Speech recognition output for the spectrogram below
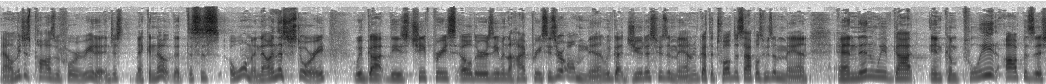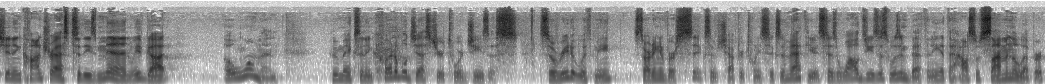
Now, let me just pause before we read it and just make a note that this is a woman. Now, in this story, we've got these chief priests, elders, even the high priest. These are all men. We've got Judas, who's a man. We've got the 12 disciples, who's a man. And then we've got, in complete opposition and contrast to these men, we've got a woman who makes an incredible gesture toward Jesus. So, read it with me, starting in verse 6 of chapter 26 of Matthew. It says, While Jesus was in Bethany at the house of Simon the leper,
